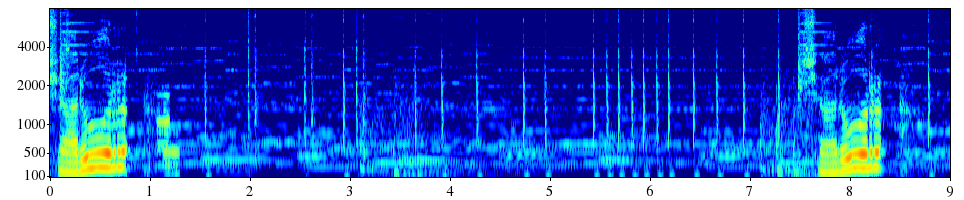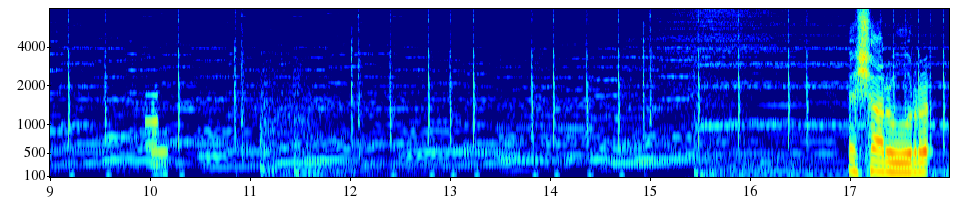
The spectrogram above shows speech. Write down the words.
Sharur. Sharur. E Sharur.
